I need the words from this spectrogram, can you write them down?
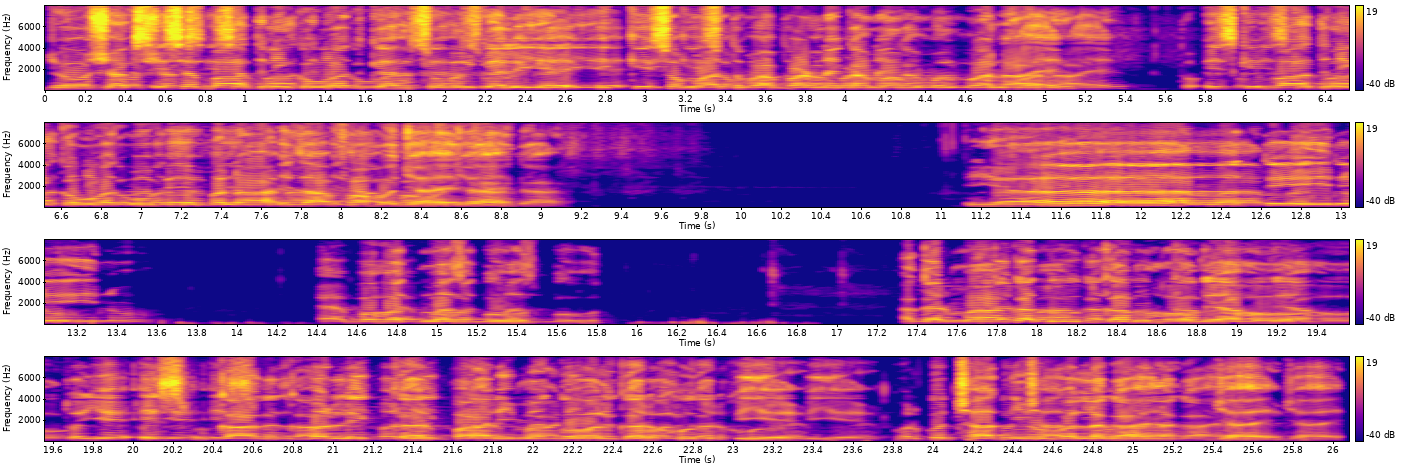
जो शख्स इसे बातनी कुत के हसूल के लिए इक्कीस सौ मरतबा पढ़ने का मामूल बनाए तो इसकी बातनी कुत में बेपना इजाफा हो जाएगा। यह मतीनु बहुत मज़बूत। अगर माँ का दूध कम हो गया हो तो ये इस कागज़ पर लिख कर पानी में गोल कर खुद पिए और कुछ छातियों पर लगाया जाए जाए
